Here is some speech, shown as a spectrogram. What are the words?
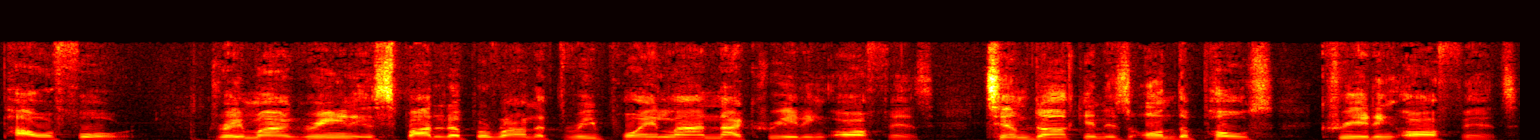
Power forward. Draymond Green is spotted up around the three point line, not creating offense. Tim Duncan is on the post, creating offense.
